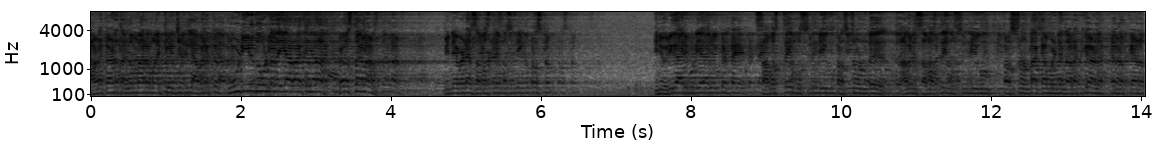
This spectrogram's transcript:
പാണക്കാട് തങ്ങന്മാരെ മാറ്റിവെച്ചിട്ടില്ല അവരൊക്കെ കൂടിയിരുന്നുകൊണ്ട് തയ്യാറാക്കുന്ന വ്യവസ്ഥകളാണ്. പിന്നെ എവിടെ? സമസ്ത മുസ്ലിം ലീഗും പ്രശ്നം. ഇനി ഒരു കാര്യം കൂടി ഞാൻ ചോദിക്കട്ടെ സമസ്ത മുസ്ലിം ലീഗും പ്രശ്നമുണ്ട്. അവർ സമസ്ത മുസ്ലിം ലീഗും പ്രശ്നം ഉണ്ടാക്കാൻ വേണ്ടി നടക്കുകയാണ് എന്നൊക്കെയാണ്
